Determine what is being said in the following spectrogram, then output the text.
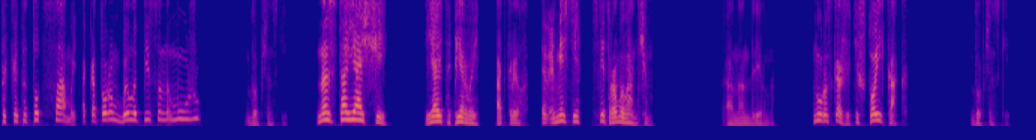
так это тот самый, о котором было писано мужу. Добчинский. Настоящий! Я это первый открыл, э, вместе с Петром Ивановичем. Анна Андреевна. Ну, расскажите, что и как? Добчинский.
